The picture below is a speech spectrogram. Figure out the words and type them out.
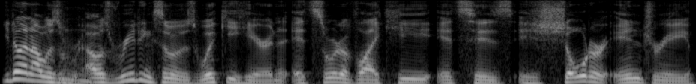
You know, and I was mm-hmm. I was reading some of his wiki here, and it's sort of like he it's his his shoulder injury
